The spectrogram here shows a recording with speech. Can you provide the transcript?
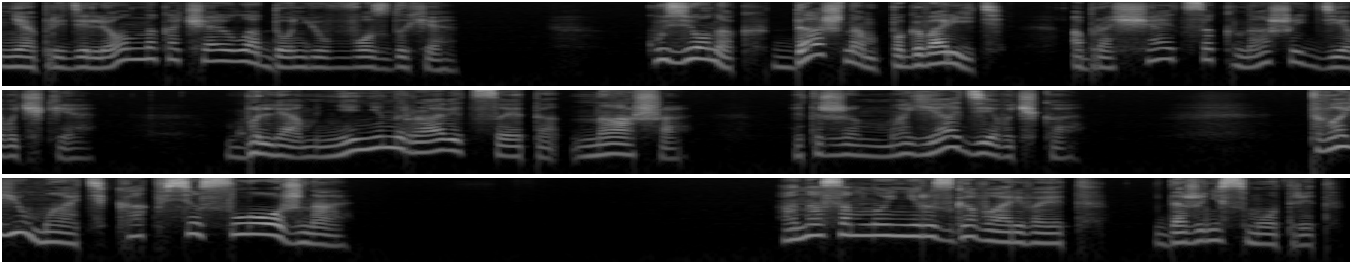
неопределенно качаю ладонью в воздухе. «Кузенок, дашь нам поговорить?» обращается к нашей девочке. Бля, мне не нравится это наша. Это же моя девочка. Твою мать, как все сложно. Она со мной не разговаривает, даже не смотрит.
